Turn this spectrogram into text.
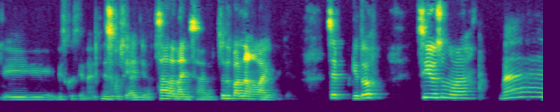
didiskusin aja. Diskusi aja, saran aja saran, sudut pandang lain. Sip, gitu. See you semua. Bye.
